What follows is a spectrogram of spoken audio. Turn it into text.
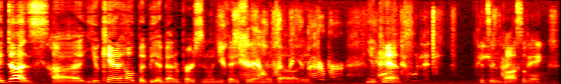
It does. Uh, you can't help but be a better person when you, face can't your own help but be a mortality. per- You Yeah, can't. dude, it- It's these type of impossible. things-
